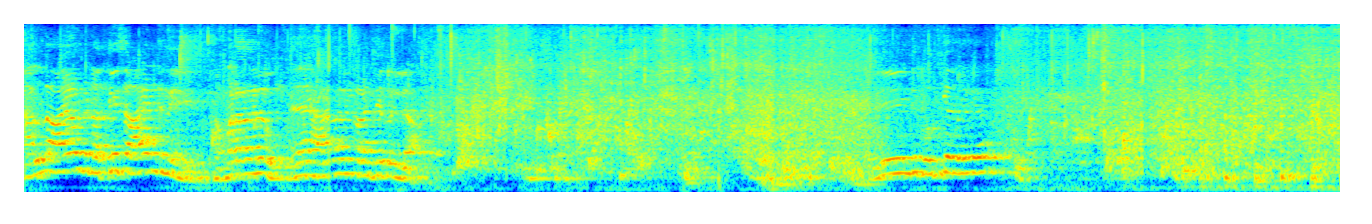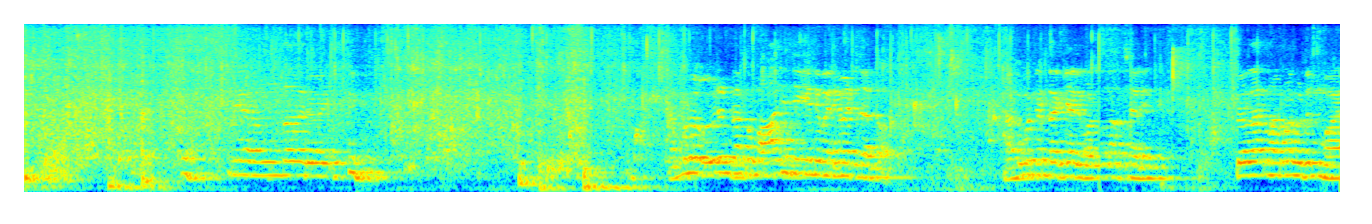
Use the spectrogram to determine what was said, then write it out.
നല്ല ആയോണ്ട് അത്യാവശ്യം ആയുണ്ട് നീ. നമ്മളേതായാലും ഏ ആരും കാണിച്ചിട്ടില്ല. നീ വീടുണ്ടാക്കുമ്പോ ആദ്യം ചെയ്യേണ്ട പരിപാടി കേട്ടോ അതുകൊണ്ട് ഉണ്ടാക്കിയാൽ വെള്ളം നിറച്ചാൽ ചെറുതായി നമ്മളെ വീട്ടിൽ മഴ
